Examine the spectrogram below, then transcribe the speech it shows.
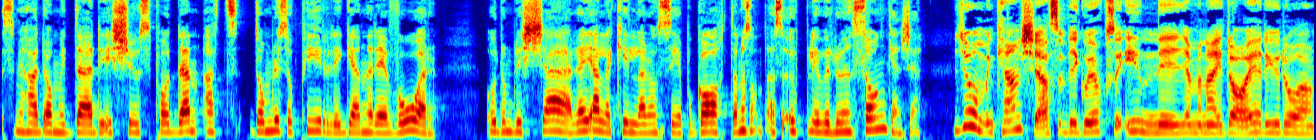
som jag hörde om i Daddy Issues-podden, att de blir så pirriga när det är vår. Och de blir kära i alla killar de ser på gatan och sånt. Alltså upplever du en sån kanske? Jo, men kanske. Alltså, vi går ju också in i, jag menar idag är det ju då,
